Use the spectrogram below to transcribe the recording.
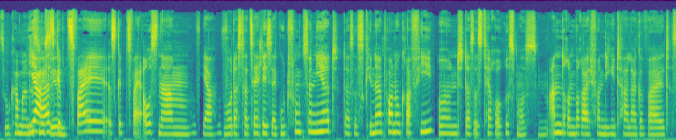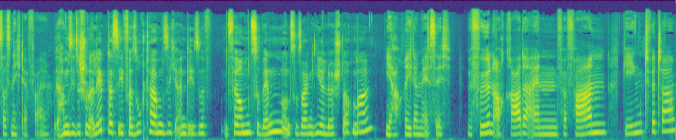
so kann man das ja, nicht sehen. Ja, es gibt zwei, es gibt zwei Ausnahmen, ja, wo das tatsächlich sehr gut funktioniert. Das ist Kinderpornografie und das ist Terrorismus. Im anderen Bereich von digitaler Gewalt ist das nicht der Fall. Haben Sie das schon erlebt, dass Sie versucht haben, sich an diese Firmen zu wenden und zu sagen, hier löscht doch mal? Ja, regelmäßig. Wir führen auch gerade ein Verfahren gegen Twitter.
